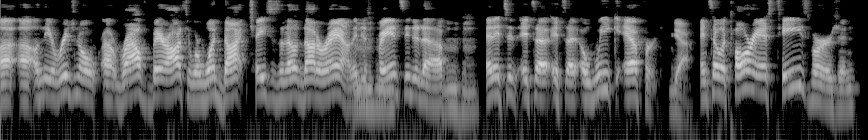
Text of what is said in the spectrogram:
Uh, uh, on the original uh, Ralph Baer Odyssey, where one dot chases another dot around, they just Mhm. fancied it up, Mhm. and it's a, it's a it's a, a weak effort. Yeah. And so Atari ST's version,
